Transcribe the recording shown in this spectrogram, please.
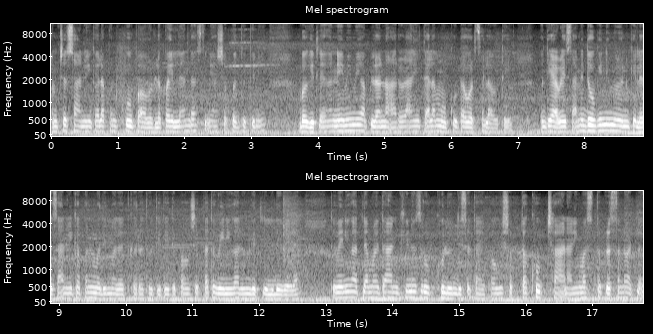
आमच्या सान्विकाला पण खूप आवडलं. पहिल्यांदाच तिने अशा पद्धतीने बघितलं नेहमी मी आपलं नारळ आणि त्याला मुकुटावरचं लावते. पण त्यावेळेस आम्ही दोघींनी मिळून केलं. सान्विका पण मध्ये मदत करत होती. तिथे पाहू शकता तर वेणी घालून घेतलेली देवेला तर वेणी घातल्यामुळे तर आणखीनच रूप खुलून दिसत आहे. पाहू शकता खूप छान आणि मस्त प्रसन्न वाटलं.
